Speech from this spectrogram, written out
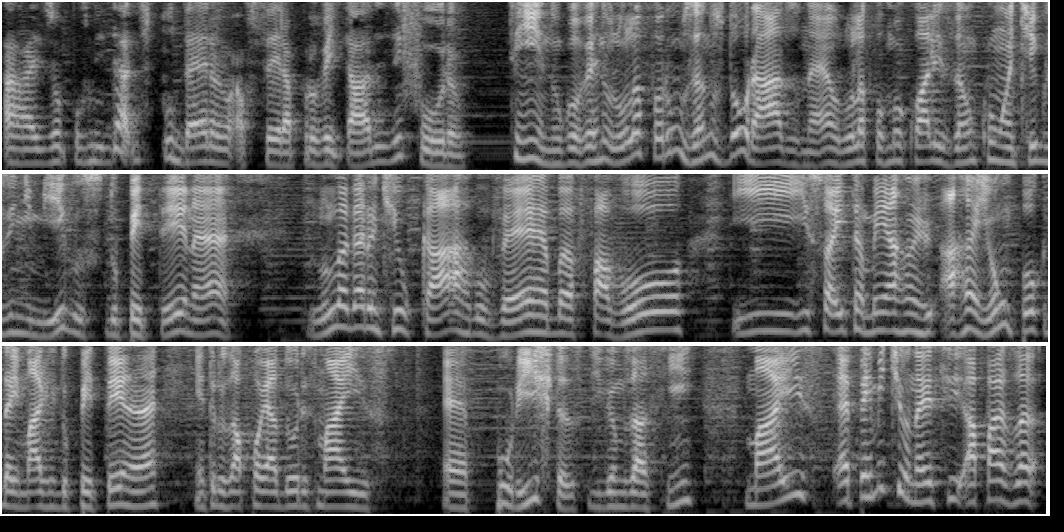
as oportunidades puderam ser aproveitadas e foram. Sim, no governo Lula foram os anos dourados, né? O Lula formou coalizão com antigos inimigos do PT, né? Lula garantiu cargo, verba, favor e isso aí também arranhou um pouco da imagem do PT, né? Entre os apoiadores mais é, puristas, digamos assim. Mas é, permitiu, né? Esse, apaza,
